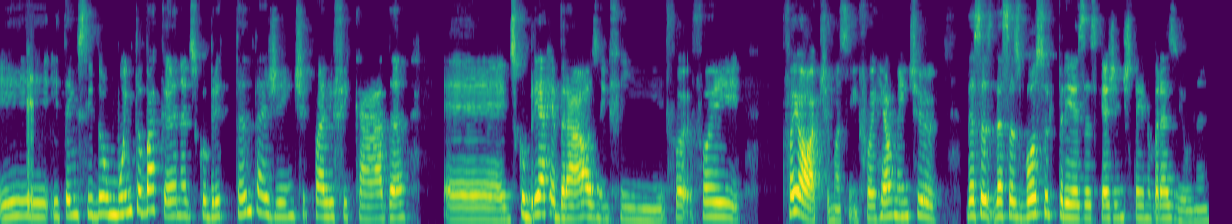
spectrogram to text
e, e, tem sido muito bacana descobrir tanta gente qualificada, é, descobrir a Rebraus, enfim, foi, foi, foi ótimo, assim, foi realmente dessas, dessas boas surpresas que a gente tem no Brasil, né?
